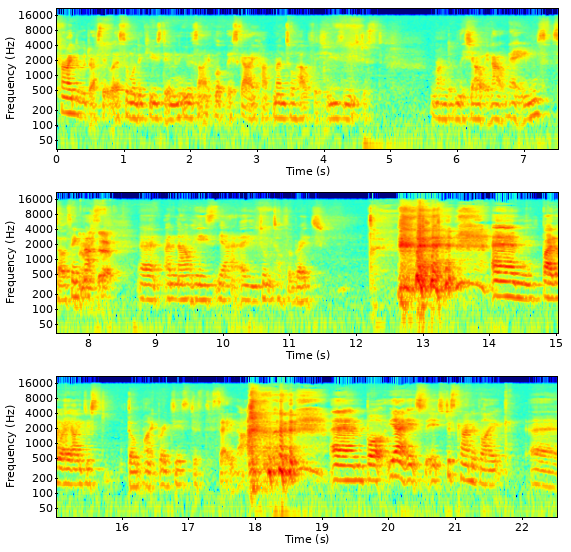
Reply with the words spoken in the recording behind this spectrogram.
kind of address it where someone accused him and he was like, look, this guy had mental health issues and he's just randomly shouting out names. So I think No, that's. Uh, and now he's, yeah, he jumped off a bridge. um, by the way, I just don't like bridges, just to say that. um, but yeah, it's it's just kind of like, uh,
